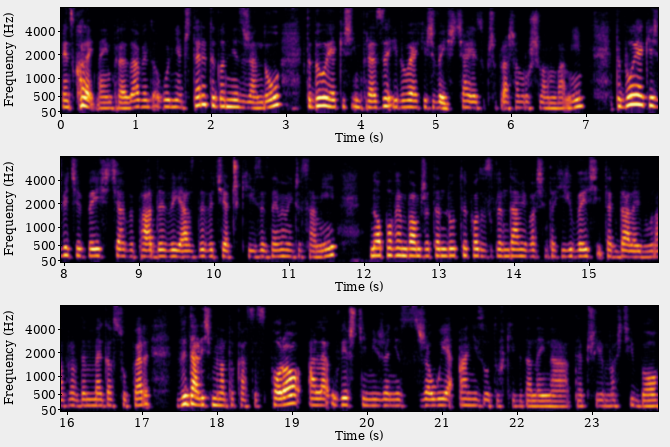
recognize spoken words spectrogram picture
więc kolejna impreza, więc ogólnie cztery tygodnie z rzędu to były jakieś imprezy i były jakieś wyjścia. Jezu, przepraszam, ruszyłam Wami. To były jakieś, wiecie, wyjścia, wypady, wyjazdy, wycieczki ze znajomymi czasami. No powiem Wam, że ten luty pod względami właśnie takich wyjść i tak dalej był naprawdę mega super. Wydaliśmy na to kasę sporo, ale uwierzcie mi, że nie żałuję ani złotówki wydanej na te przyjemności, bo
